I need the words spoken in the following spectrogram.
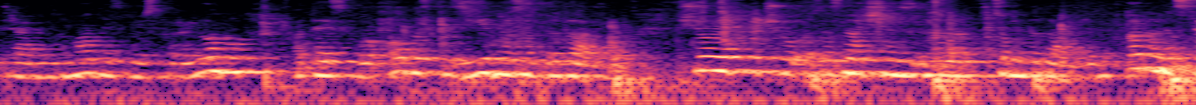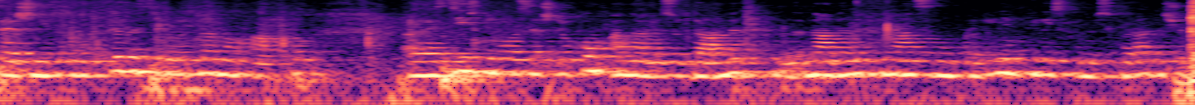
територіальної громади Збільського району Одеської області згідно з додатком. Що я хочу зазначити в цьому додатку? Повторне відстеження результативності регуляторного акту е, здійснювалося шляхом аналізу даних, наданих фінансовим управлінням Київської міської ради щодо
